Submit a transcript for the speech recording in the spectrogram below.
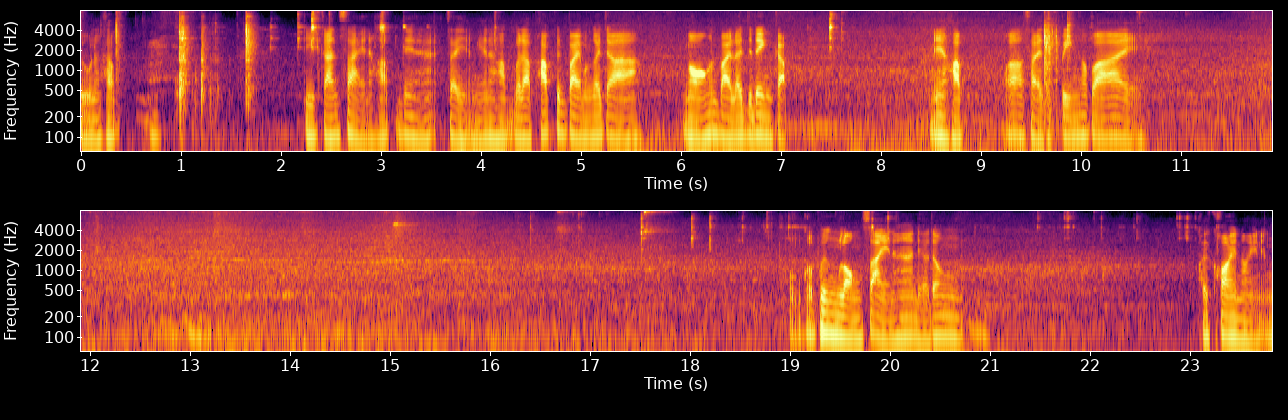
ดูนะครับ ดีการใส่นะครับเนี่ยฮะใส่อย่างเงี้ยนะครับ เวลาพับขึ้นไปมันก็จะงองขึ้นไปแล้วจะเด้งกลับเนี่ยครับก็ใส่สปริงเข้าไปผมก็เพิ่งลองใส่นะฮะ เดี๋ยวต้อง ค่อยๆหน่อยหนึ่ง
